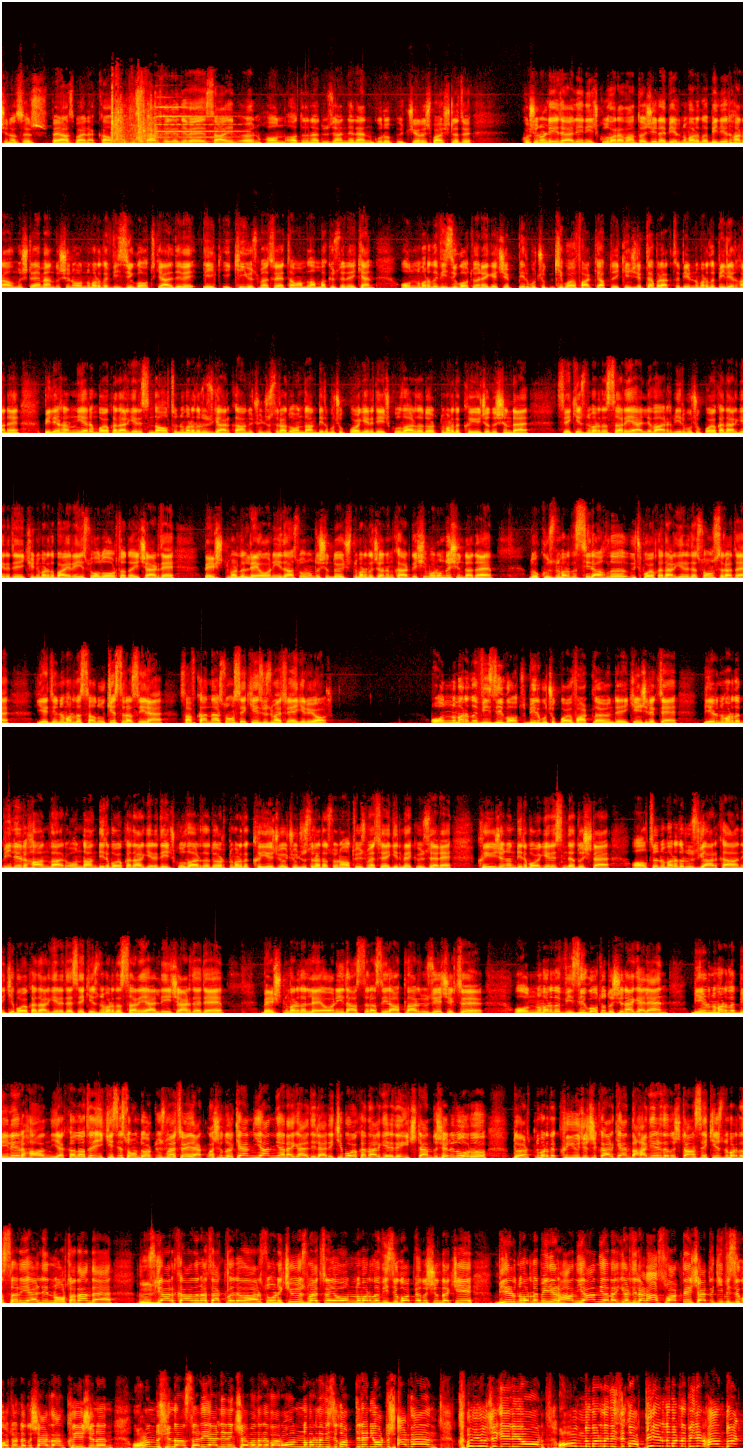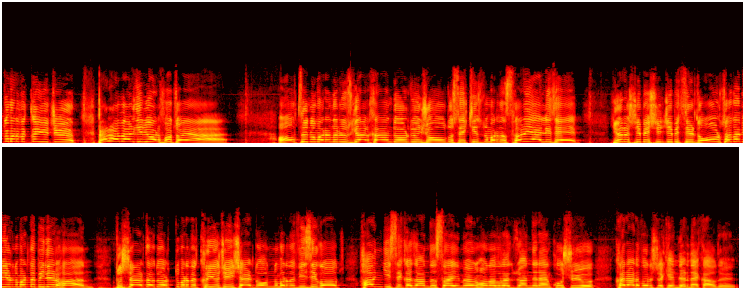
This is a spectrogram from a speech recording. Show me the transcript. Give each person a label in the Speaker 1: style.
Speaker 1: için hazır. Beyaz bayrak kaldırıldı. Start verildi ve Saim Önhon adına düzenlenen grup 3 yarış başladı. Koşunun liderliğini iç kulvar avantajıyla bir numaralı Bilirhan almıştı. Hemen dışına 10 numaralı Visigot geldi ve ilk 200 metreye tamamlanmak üzereyken 10 numaralı Visigot öne geçip 1,5-2 boy fark yaptı. İkincilikte bıraktı bir numaralı Bilirhan'ı. Bilirhan'ın yarım boy kadar gerisinde 6 numaralı Rüzgar Kağan 3. sırada. Ondan 1,5 boy geride iç kulvarda 4 numaralı Kıyıcı dışında. 8 numaralı Sarıyerli var. 1,5 boy kadar geride 2 numaralı Bay Reisoğlu ortada. İçeride 5 numaralı Leonidas. Onun dışında 3 numaralı Canım Kardeşim. Onun dışında da 9 numaralı silahlı 3 boy kadar geride son sırada 7 numaralı Saluki sırasıyla Safkanlar son 800 metreye giriyor. 10 numaralı Visigot 1,5 boy farklı önde. İkincilikte 1 numaralı Bilirhan var. Ondan 1 boy kadar geride iç kulvarda 4 numaralı Kıyıcı 3. sırada son 600 metreye girmek üzere. Kıyıcı'nın 1 boy gerisinde dışta 6 numaralı Rüzgar Kağan 2 boy kadar geride 8 numaralı Sarıyerli içeride de 5 numaralı Leonidas sırasıyla atlar düzeye çıktı. 10 numaralı Vizigot'u dışına gelen 1 numaralı Bilirhan yakaladı. İkisi son 400 metreye yaklaşılırken yan yana geldiler. 2 boy kadar geride içten dışarı doğru. 4 numaralı Kıyıcı çıkarken daha geride dıştan 8 numaralı Sarıyerli'nin ortadan da Rüzgar Kağan'ın atakları var. Son 200 metreye 10 numaralı Vizigot ve dışındaki 1 numaralı Bilirhan yan yana girdiler. Az farklı içerideki Vizigot önde dışarıdan Kıyıcı'nın. Onun dışından Sarıyerli'nin çabaları var. 10 numaralı Vizigot dileniyor dışarıdan. Kıyıcı geliyor. 10 numaralı Vizigot, 1 numaralı Bilirhan, 4 numaralı Kıyıcı. Beraber giriyor fotoya. 6 numaralı Rüzgar Kağan dördüncü oldu. 8 numaralı Sarıyerli de yarışı 5. bitirdi. Ortada 1 numaralı Bilirhan. Dışarıda 4 numaralı Kıyıcı, içeride 10 numaralı Vizigot. Hangisi kazandı sayım ön Hona'da düzenlenen koşuyu? Karar varış hakemlerine kaldı.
